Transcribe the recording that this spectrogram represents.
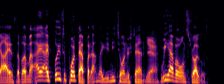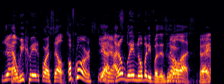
DEI and stuff like that. I, I fully support that, but I'm like, you need to understand. Yeah. We have our own struggles. Yeah. Now, we create it for ourselves. of course. Yeah, Yeah, I don't blame nobody for this. This is No. all us, right?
